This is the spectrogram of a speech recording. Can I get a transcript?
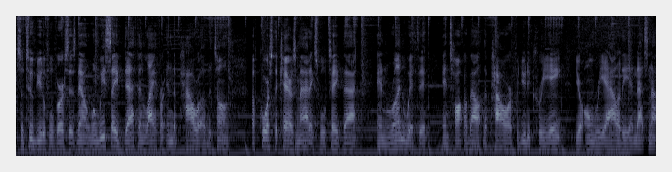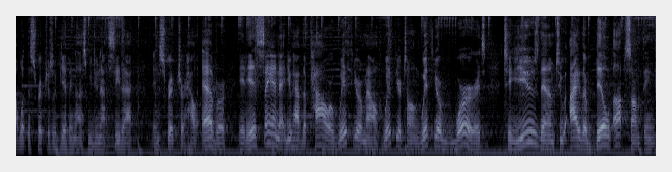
So, two beautiful verses. Now, when we say death and life are in the power of the tongue, of course, the charismatics will take that and run with it and talk about the power for you to create your own reality. And that's not what the scriptures are giving us. We do not see that in scripture. However, it is saying that you have the power with your mouth, with your tongue, with your words to use them to either build up something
